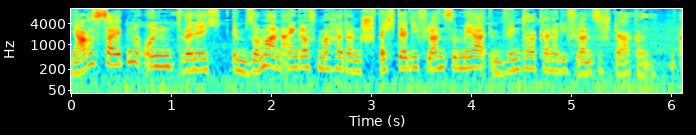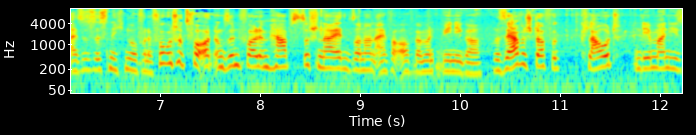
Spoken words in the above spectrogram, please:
Jahreszeiten. Und wenn ich im Sommer einen Eingriff mache, dann schwächt er die Pflanze mehr. Im Winter kann er die Pflanze stärken. Also es ist nicht nur von der Vogelschutzverordnung sinnvoll, im Herbst zu schneiden, sondern einfach auch, wenn man weniger Reservestoffe klaut, indem man die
